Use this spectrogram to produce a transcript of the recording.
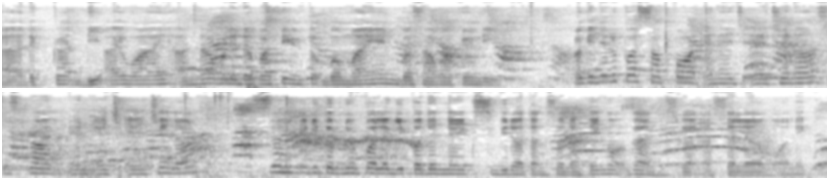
Uh, dekat DIY anda boleh dapati untuk bermain bersama family. Okey jangan lupa support NHA channel, subscribe NHA channel. Sehingga kita berjumpa lagi pada next video datang. So dah tengok kan? Sekarang Assalamualaikum.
